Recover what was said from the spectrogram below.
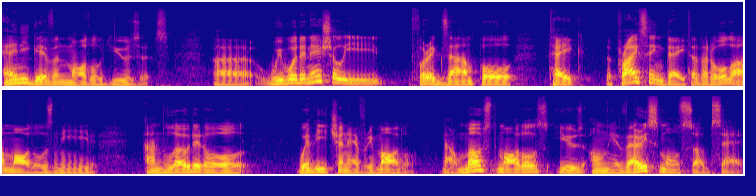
any given model uses. Uh, we would initially, for example, take the pricing data that all our models need and load it all with each and every model. Now, most models use only a very small subset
